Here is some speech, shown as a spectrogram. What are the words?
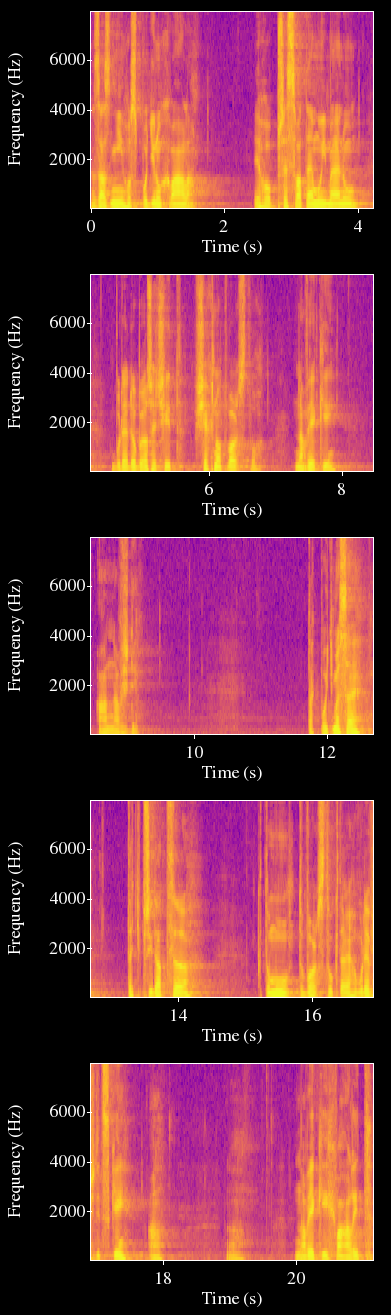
zazní hospodinu chvála. Jeho přesvatému jménu bude dobrořečit všechno tvorstvo na věky a navždy. Tak pojďme se teď přidat eh, k tomu tvorstvu, kterého bude vždycky a eh, na věky chválit.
